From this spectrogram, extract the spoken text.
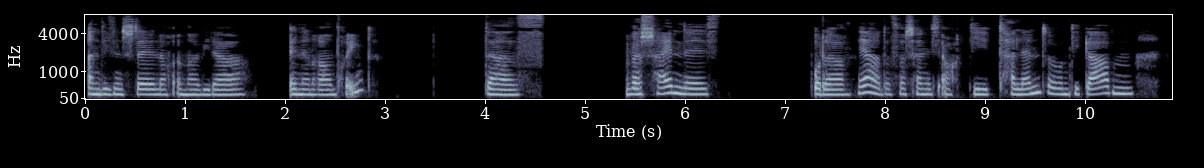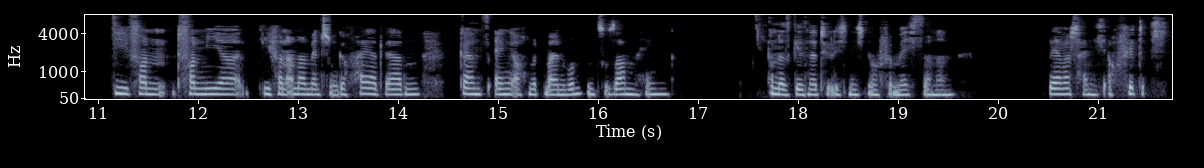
an diesen Stellen auch immer wieder in den Raum bringt, dass wahrscheinlich oder ja, dass wahrscheinlich auch die Talente und die Gaben die von, von mir, die von anderen Menschen gefeiert werden, ganz eng auch mit meinen Wunden zusammenhängen. Und das gilt natürlich nicht nur für mich, sondern sehr wahrscheinlich auch für dich.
